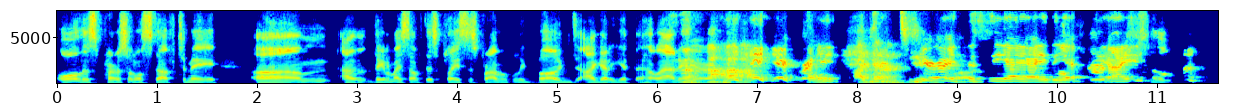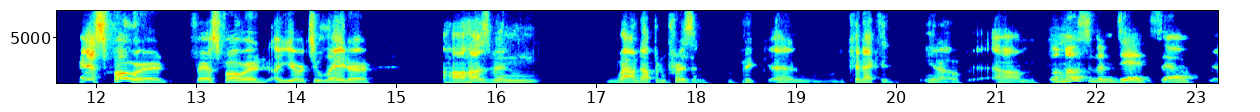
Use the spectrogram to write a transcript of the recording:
all this personal stuff to me. Um, I'm thinking to myself, this place is probably bugged. I got to get the hell out of here. You're right. I guarantee You're right. The CIA, the Well, FBI. So fast forward, fast forward a year or two later, her husband wound up in prison and connected, you know. Um, Well, most of them did. So yeah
